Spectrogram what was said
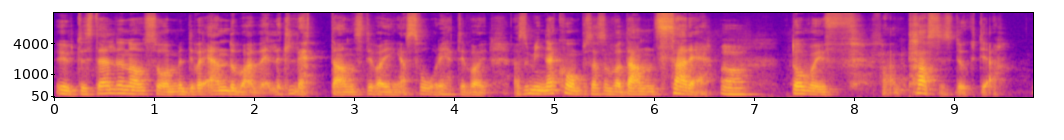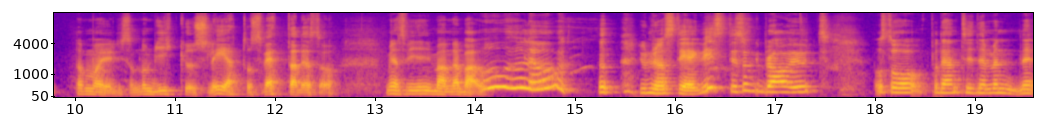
uteställena och så. Men det var ändå bara väldigt lätt dans. Det var inga svårigheter. Det var, alltså mina kompisar som var dansare. Ja. De var ju fantastiskt duktiga. De, var ju liksom, de gick och slet och svettades. Och, medan vi invandrare bara... Oh, hello. Gjorde några steg. Visst, det såg bra ut. Och så på den tiden. Men eh,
